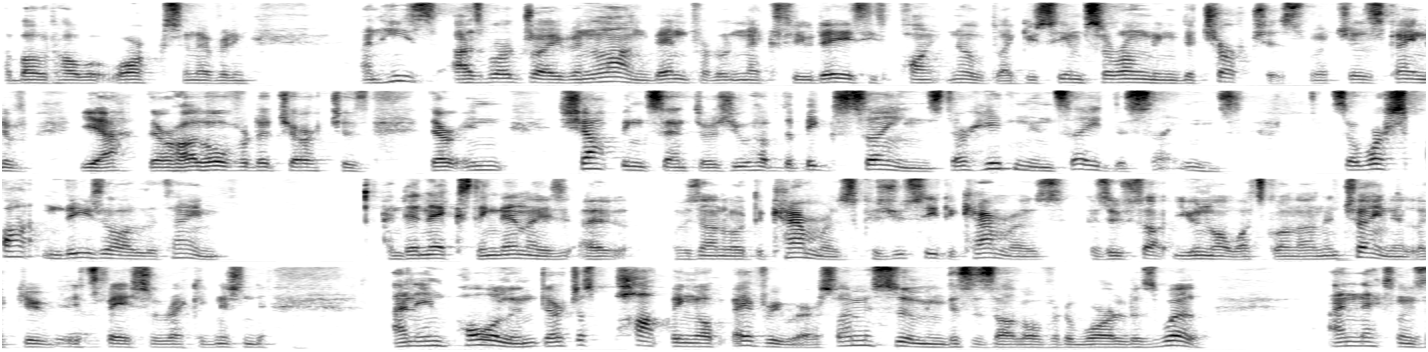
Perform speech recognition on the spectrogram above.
about how it works and everything. And he's, as we're driving along, then for the next few days, he's pointing out, like, you see him surrounding the churches, which is kind of, yeah, they're all over the churches. They're in shopping centers, you have the big signs, they're hidden inside the signs. So we're spotting these all the time. And the next thing, then I, I, was on about the cameras because you see the cameras because you saw you know what's going on in China, like yeah. it's facial recognition. And in Poland, they're just popping up everywhere. So I'm assuming this is all over the world as well. And next one is,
